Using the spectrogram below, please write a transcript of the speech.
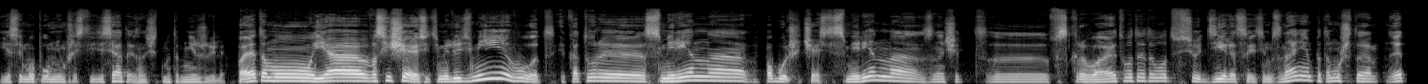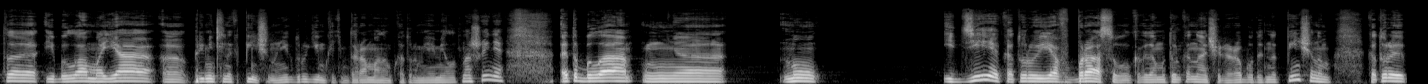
Если мы помним 60-е, значит, мы там не жили. Поэтому я восхищаюсь этими людьми, вот, которые смиренно, по большей части смиренно, значит, э, вскрывают вот это вот все, делятся этим знанием, потому что это и была моя, э, применительно к Пинчину, не к другим каким-то романам, к которым я имел отношение, это была, э, ну, идея, которую я вбрасывал, когда мы только начали работать над Пинчином, которая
